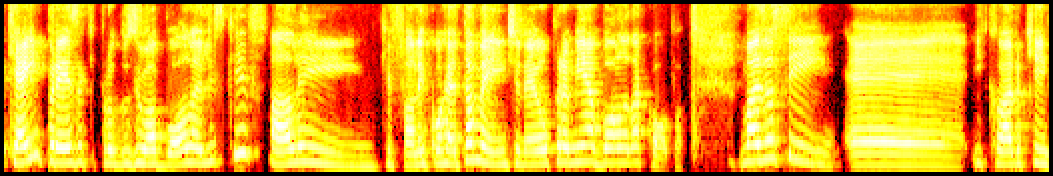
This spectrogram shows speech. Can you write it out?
que é a empresa que produziu a bola, eles que falem que falem corretamente, né? Ou para mim é a bola da Copa. Mas assim, é, e claro que,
